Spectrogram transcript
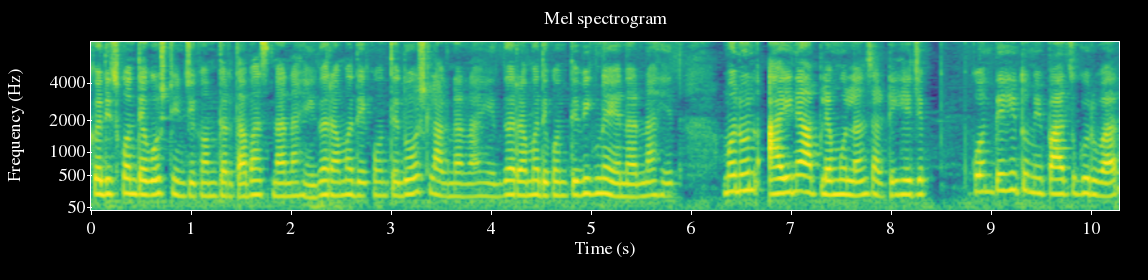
कधीच कोणत्या गोष्टींची कमतरता भासणार नाही. घरामध्ये कोणते दोष लागणार नाहीत. घरामध्ये कोणते विघ्न येणार नाहीत. म्हणून आईने आपल्या मुलांसाठी हे जे कोणतेही तुम्ही पाच गुरुवार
